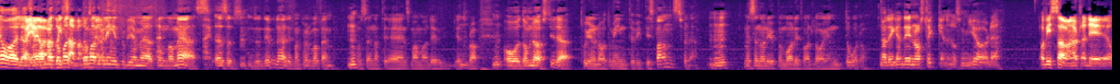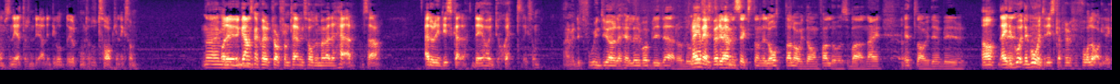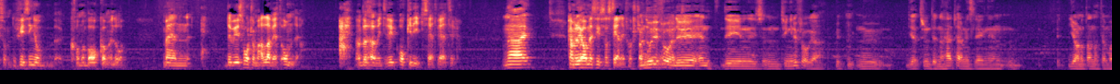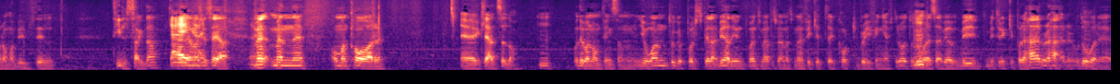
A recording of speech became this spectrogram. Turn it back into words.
Ja, eller alltså, Ja, ja, de, de, skitsamma, de, hon hade väl inget problem med att hon var med. Alltså, Det är väl härligt, man väl vara fem. Mm. Och sen att det är ens mamma, det är jättebra. Mm. Och de löste ju det på grund av att de inte fick dispens för det. Mm. Men sen har det ju uppenbarligen varit lagen då då. Ja, det är, det är några stycken ändå som gör det. Och vissa har man hört att det är omständigheter som det hade inte gått gjort mot åt saken liksom. Nej, men... Och det är ganska självklart från tävlingshåll när man väl är här. Så här är då är ni diskade. Det har inte skett liksom. Nej men du får ju inte göra det heller, vad blir det då? Då Nej, jag vet, för det- med 16 eller 8 lag damfall då, och så bara nej, ett lag det blir... Ja, nej, det går, det går inte att diska för för få lag liksom. Det finns inget att komma bakom ändå. Men det blir svårt om alla vet om det. Äh, man behöver inte. Åker dit och säger att vi är tre. Nej, Kan bli av med sista sten i första men då är ju frågan, det är en, det är en, en tyngre fråga. Nu, jag tror inte den här tävlingsledningen gör något annat än vad de har blivit till, tillsagda. Nej, eller vad man ska nej. säga. Men, men eh, om man tar eh, klädsel då. Mm. Och det var någonting som Johan tog upp och spelade. Vi hade ju inte, var inte med på spelet men jag fick ett eh, kort briefing efteråt. Och då Mm. var det så här, vi, vi, vi trycker på det här och det här. Och då var det,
